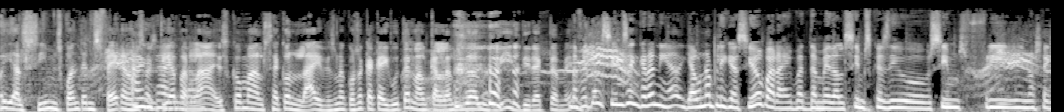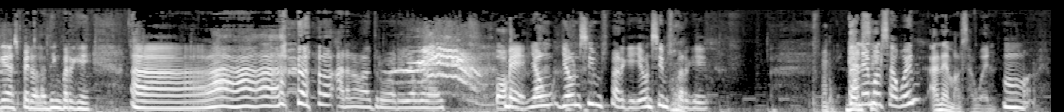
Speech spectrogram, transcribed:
Oi, els Sims, quant temps fe que no en Exacte. sentia parlar. És com el Second Life, és una cosa que ha caigut en el calaix de l'oblit directament. De fet, els Sims encara n'hi ha. Hi ha una aplicació per iPad també dels Sims que es diu Sims Free, no sé què. Espera, la tinc per aquí. Uh, ah, ah, ah. Ara no la trobaré, ja veuràs. Oh. Bé, hi ha, un, hi ha un Sims per aquí, hi ha un Sims per aquí. Doncs Anem sí. al següent? Anem al següent. Mm,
